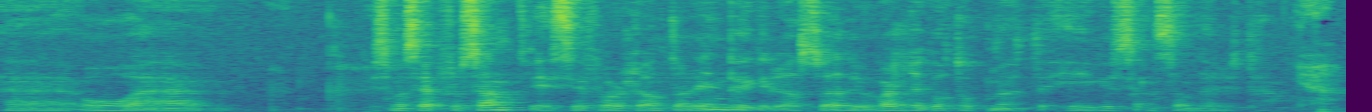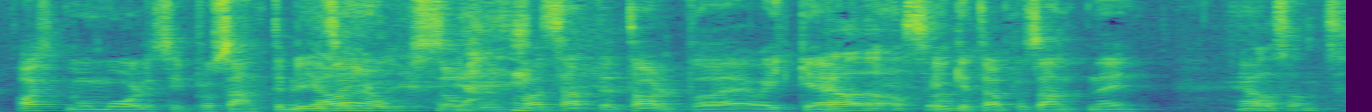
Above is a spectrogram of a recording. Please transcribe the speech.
Eh, og eh, hvis man ser prosentvis i forhold til antall innbyggere, så er det jo veldig godt oppmøte i gudstjenestene der ute. Ja. Alt må måles i prosent. Det blir Ja, sånn juks at du bare setter et tall på det, og ikke, Ja, altså. ikke tar prosenten inn. Ja, sant.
